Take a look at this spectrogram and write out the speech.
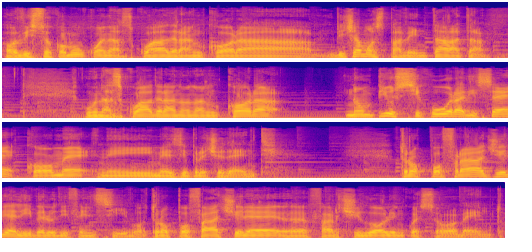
ho visto comunque una squadra ancora, diciamo, spaventata. Una squadra non ancora, non più sicura di sé come nei mesi precedenti troppo fragile a livello difensivo, troppo facile eh, farci gol in questo momento.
